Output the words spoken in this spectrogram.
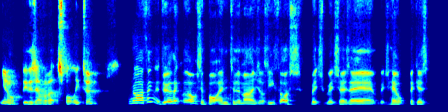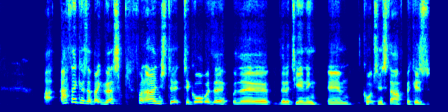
you know they deserve a bit of the spotlight too. No, I think they do. I think they obviously bought into the manager's ethos, which which has uh, which helped because I, I think it was a big risk for Ange to, to go with the with the the retaining um, coaching staff because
